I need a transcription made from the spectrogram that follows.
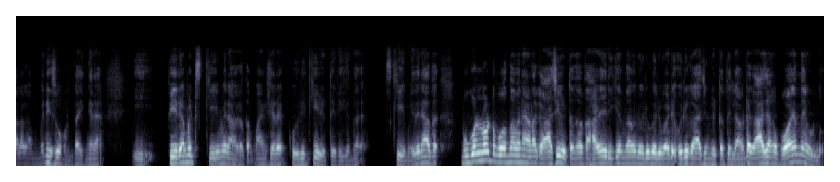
പല കമ്പനീസും ഉണ്ട്. ഇങ്ങനെ ഈ പിരമിഡ് സ്കീമിനകത്ത് മനുഷ്യരെ കുരുക്കിയിട്ടിരിക്കുന്ന സ്കീം ഇതിനകത്ത് മുകളിലോട്ട് പോകുന്നവനാണ് കാശ് കിട്ടുന്നത് താഴെ ഇരിക്കുന്നവന് ഒരു പരിപാടി ഒരു കാശും കിട്ടത്തില്ല. അവന്റെ കാശ് അങ്ങ് പോയെന്നേ ഉള്ളൂ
